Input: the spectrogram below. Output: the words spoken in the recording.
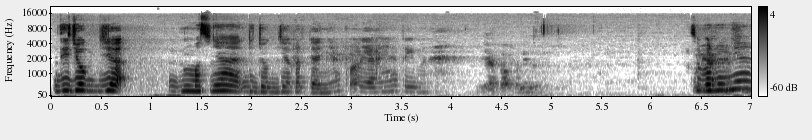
Di Jogja, maksudnya di Jogja kerjanya, kuliahnya atau gimana? Ya apa pun itu. sebenarnya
